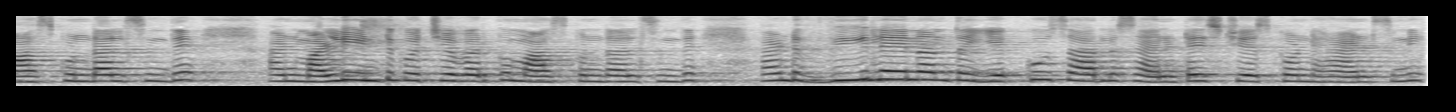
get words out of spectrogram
మాస్క్ ఉండాల్సిందే అండ్ మళ్ళీ ఇంటికి వచ్చే వరకు మాస్క్ ఉండాల్సిందే అండ్ వీలైనంత ఎక్కువ సార్లు శానిటైజ్ చేసుకోండి హ్యాండ్స్ని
